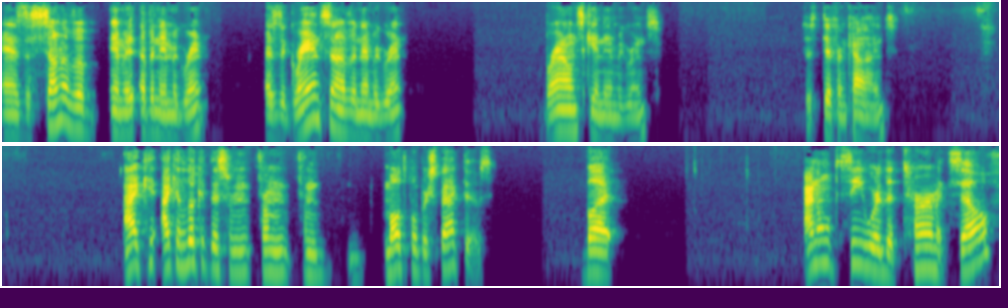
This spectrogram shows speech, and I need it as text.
as the son of a of an immigrant, as the grandson of an immigrant, brown skinned immigrants, just different kinds. I can I can look at this from from from multiple perspectives, but I don't see where the term itself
